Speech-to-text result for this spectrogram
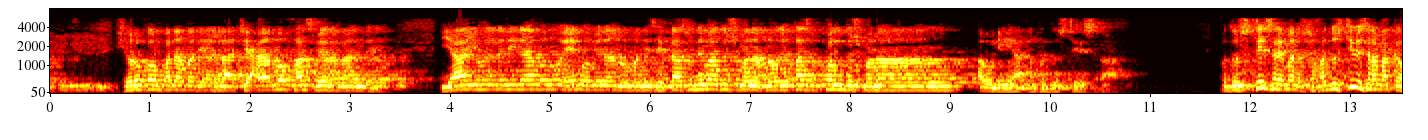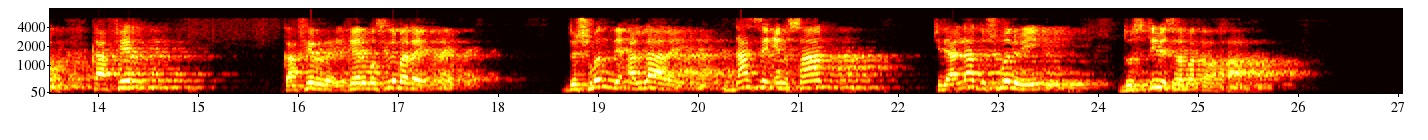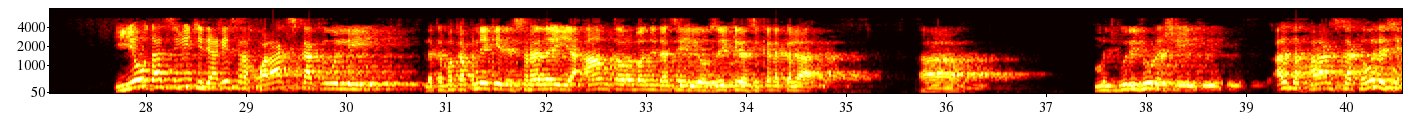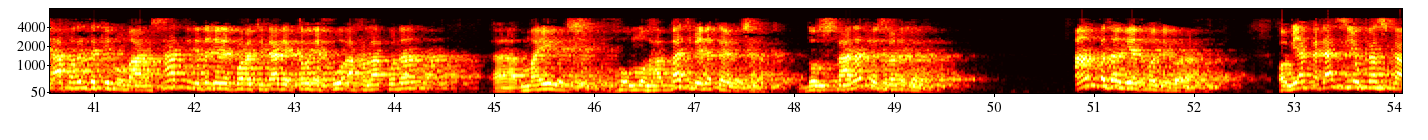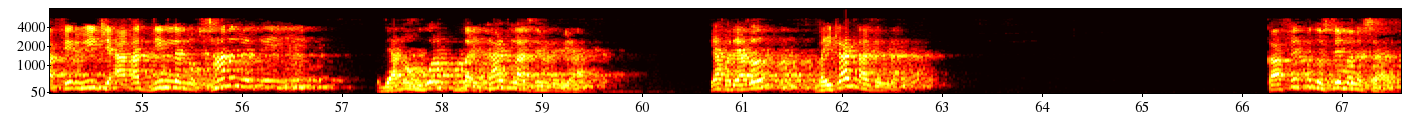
شروع کوم په نام دی الله چې عام او خاص مې روان دي یا ایه الذین آمنو ای مومنانو منی سے تاسو د ما دشمنانو د تاسو خپل دشمنان اولیاء په دوستي سره په دوستی سره منه سو دوستی سره مکو کافر کافر دی غیر مسلم دی دشمن دی الله دی داسې انسان چې د الله دشمن وي دوستی سره مکو ها یو داسې وی چې د هغه سره خوراک سکا کولی لکه په کپنه کې د سره دی یا عام طور باندې داسې یو ځای کې داسې کله کله مجبوری جوړ شي الته فرار څه کول شي اخر ته کې ممارسات دي دغه لپاره چې دا د تور خو اخلاقونه مایل شي خو محبت به نه کوي سره دوستانه به سره نه کوي عام په دنیا ته باندې ګورا او بیا کدا سی یو کس کافر وی چې هغه دین له نقصان ورکړي دا نو وګوره بایکاټ لازم دی بیا بیا خو دا بایکاټ لازم دی کافر په دوستي منه سره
